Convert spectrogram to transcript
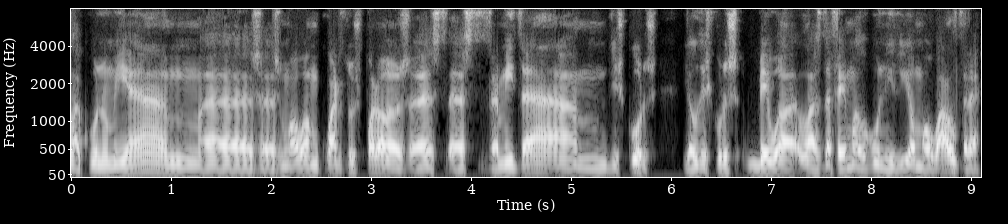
l'economia mm, es, es mou amb quartos però es, es, es tramita amb discurs i el discurs l'has de fer amb algun idioma o altre.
